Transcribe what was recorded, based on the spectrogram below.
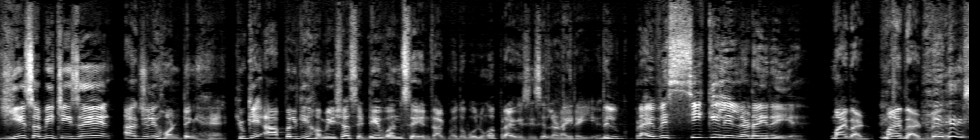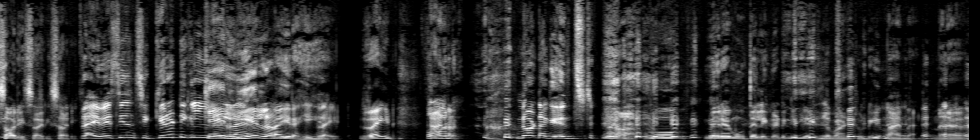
ये सभी चीज़ें एक्चुअली हॉन्टिंग है क्योंकि एप्पल की हमेशा से डे वन से इनफैक्ट मैं तो बोलूँगा प्राइवेसी से लड़ाई रही है। बिल्कुल प्राइवेसी के लिए लड़ाई रही है। My bad my bad sorry sorry sorry privacy and security के लिए के लिए लड़ाई रही है। Right right for not against हाँ वो मेरे मुँह पे लिकट गई मेरी जबान टूट गई। माय बैड मैंने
